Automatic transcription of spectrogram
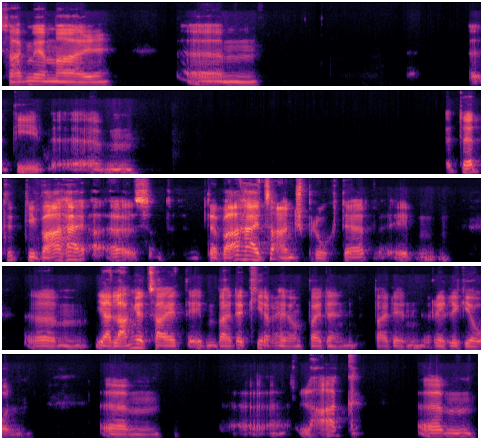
sagen wir mal, ähm, äh, die, ähm, der, die Wahrheit, äh, der Wahrheitsanspruch, der eben ähm, ja lange Zeit eben bei der Kirche und bei den, bei den Religionen ähm, äh, lag, ähm,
